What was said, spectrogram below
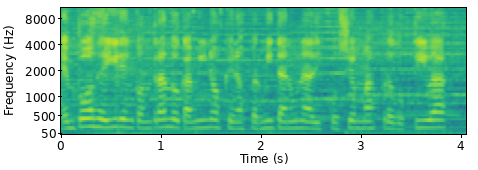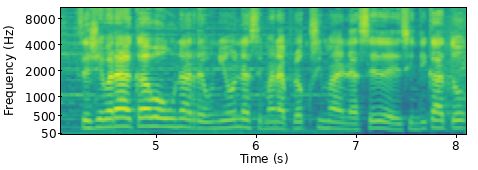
En pos de ir encontrando caminos que nos permitan una discusión más productiva, se llevará a cabo una reunión la semana próxima en la sede del sindicato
